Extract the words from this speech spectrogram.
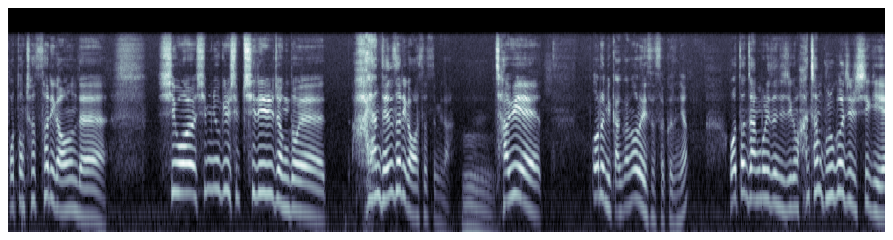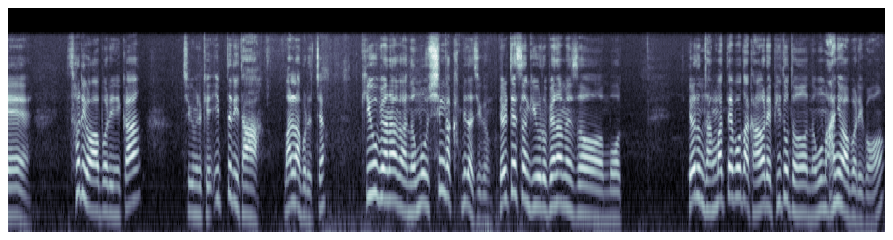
보통 첫 서리가 오는데 10월 16일, 17일 정도에 하얀 된서리가 왔었습니다. 음. 차 위에 얼음이 깡깡 얼어 있었었거든요. 어떤 작물이든지 지금 한참 굵어질 시기에 서리가 와버리니까 지금 이렇게 잎들이 다 말라버렸죠. 기후 변화가 너무 심각합니다 지금. 열대성 기후로 변하면서 뭐 여름 장마 때보다 가을에 비도 더 너무 많이 와버리고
